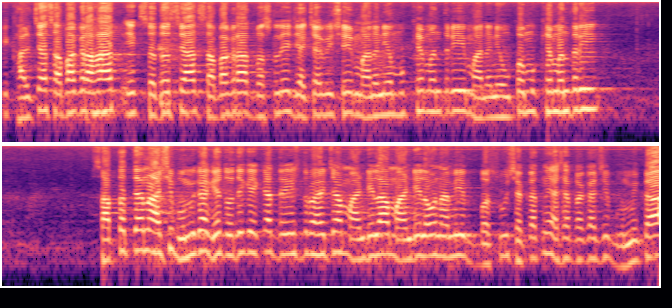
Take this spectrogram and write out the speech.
की खालच्या सभागृहात एक सदस्य आज सभागृहात बसले ज्याच्याविषयी माननीय मुख्यमंत्री माननीय उपमुख्यमंत्री सातत्यानं अशी भूमिका घेत होती की एका देशद्रोहाच्या मांडीला मांडी लावून आम्ही बसू शकत नाही अशा प्रकारची भूमिका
